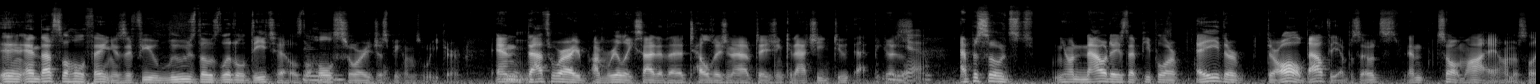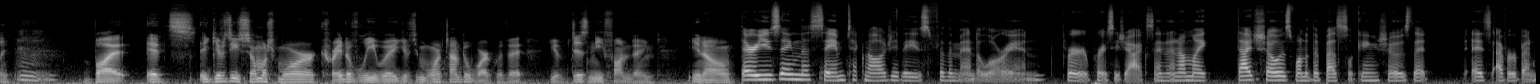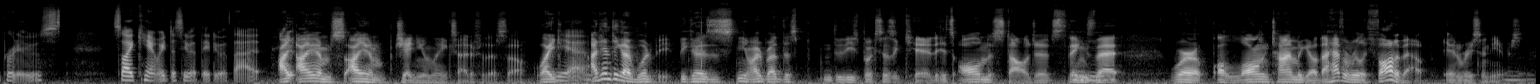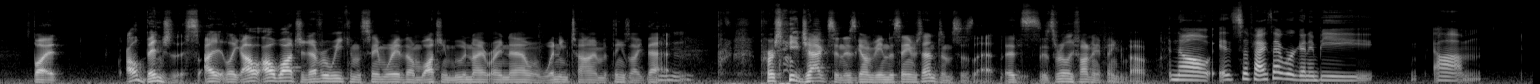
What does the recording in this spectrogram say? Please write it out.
and, and that's the whole thing is if you lose those little details, the whole mm-hmm. story just becomes weaker. And mm-hmm. that's where I, I'm really excited that a television adaptation can actually do that because Yeah. episodes, you know, nowadays that people are a they're they're all about the episodes, and so am I, honestly. Mm. But it's it gives you so much more creative leeway, gives you more time to work with it. You have Disney funding, you know. They're using the same technology they used for The Mandalorian for Percy Jackson. And I'm like, that show is one of the best looking shows that has ever been produced. So I can't wait to see what they do with that. I, I am I am genuinely excited for this though. Like Yeah. I didn't think I would be because you know I read this these books as a kid. It's all nostalgia. It's things mm-hmm. that were a long time ago that I haven't really thought about in recent years. Mm-hmm. But I'll binge this. I like I'll, I'll watch it every week in the same way that I'm watching Moon Knight right now and Winning Time and things like that. Mm-hmm. Per- Percy Jackson is going to be in the same sentence as that. It's it's really funny to think about. No, it's the fact that we're going to be um,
